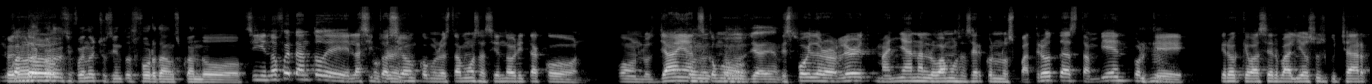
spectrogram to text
pero cuando- no recuerdo si fue en 800 four downs cuando sí, no fue tanto de la situación como lo estamos haciendo ahorita con, con los Giants, con- como con los Giants. spoiler alert, mañana lo vamos a hacer con los Patriotas también, porque creo que va a ser valioso escuchar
